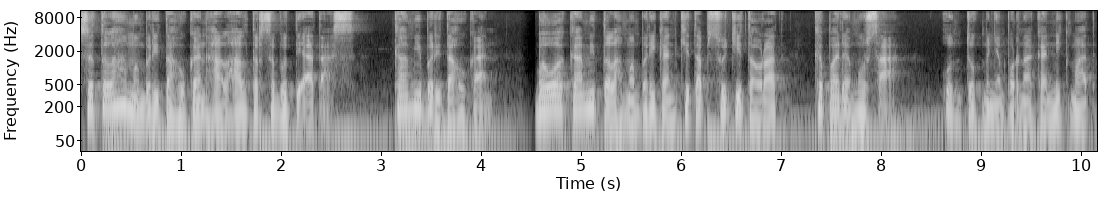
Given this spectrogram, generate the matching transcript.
Setelah memberitahukan hal-hal tersebut di atas, kami beritahukan bahwa kami telah memberikan kitab suci Taurat kepada Musa untuk menyempurnakan nikmat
